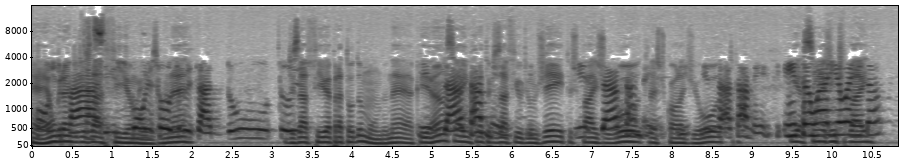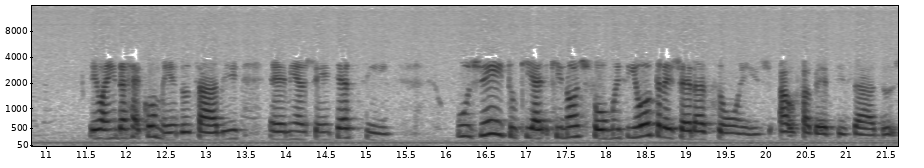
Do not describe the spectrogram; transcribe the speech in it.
É, é um grande pais, desafio com mesmo, os né? outros adultos. Desafio é para todo mundo, né? A criança Exatamente. enfrenta o desafio de um jeito, os pais Exatamente. de outro, a escola de outro. Exatamente. Então assim aí eu vai... ainda eu ainda recomendo, sabe, é, minha gente, é assim. O jeito que, que nós fomos em outras gerações alfabetizados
